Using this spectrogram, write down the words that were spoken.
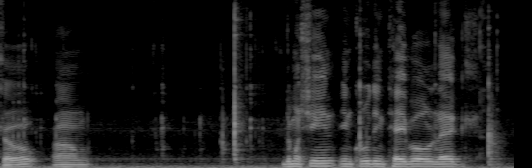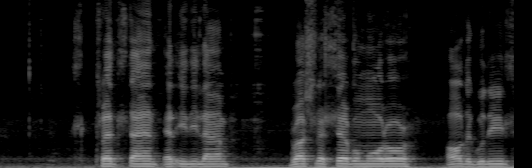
so um, the machine including table legs thread stand led lamp brushless servo motor all the goodies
